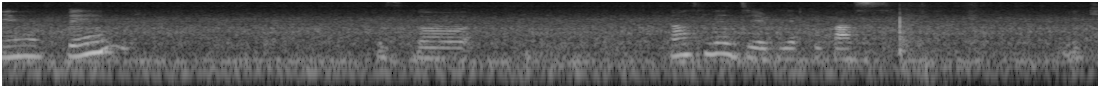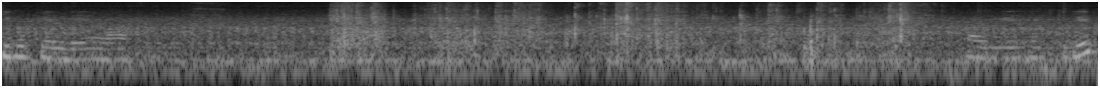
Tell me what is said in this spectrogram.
ये है पेन। इसको कहाँ से ले, जेवियर के पास। एक ही को पेन दिए हैं। वहाँ से और ये है क्लिप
